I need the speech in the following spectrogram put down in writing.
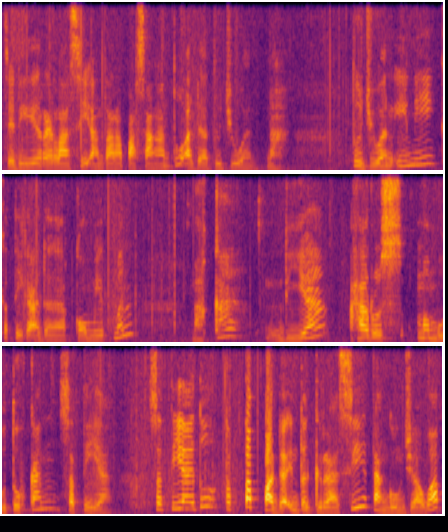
Jadi relasi antara pasangan tuh ada tujuan. Nah, tujuan ini ketika ada komitmen, maka dia harus membutuhkan setia setia itu tetap pada integrasi tanggung jawab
